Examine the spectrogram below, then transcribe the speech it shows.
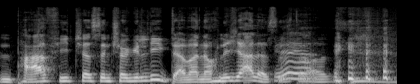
Ein paar Features sind schon geleakt, aber noch nicht alles. ist ja.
